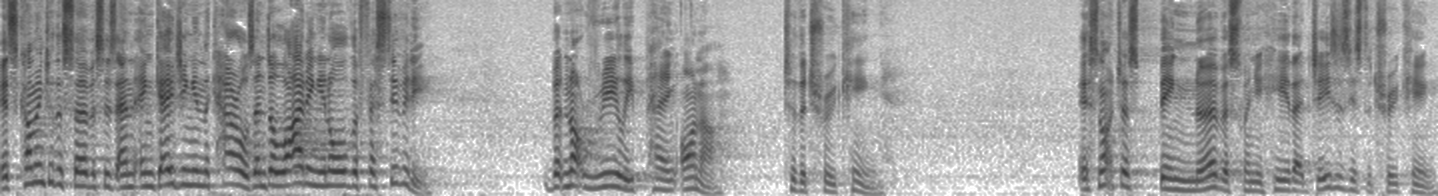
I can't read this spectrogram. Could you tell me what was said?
It's coming to the services and engaging in the carols and delighting in all the festivity, but not really paying honour to the true King. It's not just being nervous when you hear that Jesus is the true King,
